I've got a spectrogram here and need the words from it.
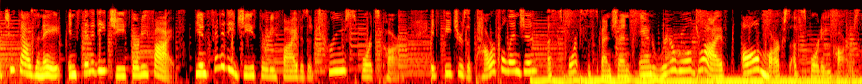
The 2008 Infiniti G35. The Infiniti G35 is a true sports car. It features a powerful engine, a sports suspension, and rear-wheel drive, all marks of sporting cars.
